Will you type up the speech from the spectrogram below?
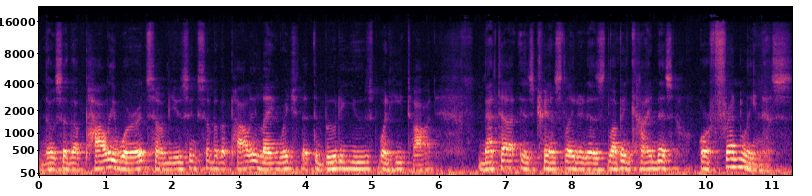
And those are the Pali words, so I'm using some of the Pali language that the Buddha used when he taught. Metta is translated as loving kindness or friendliness.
